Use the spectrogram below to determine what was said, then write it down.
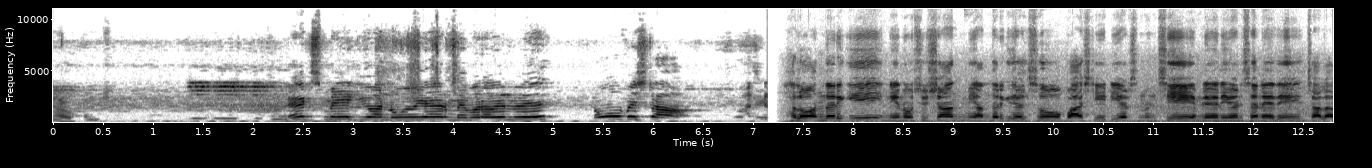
and have fun. Let's make your New Year memorable with No Vista. Hello అందరికీ నేను సుశాంత్ మీ అందరికీ తెలుసు పాస్ట్ ఎయిట్ ఇయర్స్ నుంచి ఎంలియన్ ఈవెంట్స్ అనేది చాలా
